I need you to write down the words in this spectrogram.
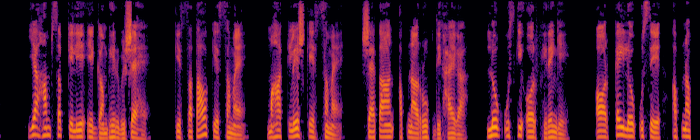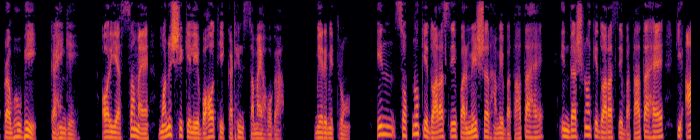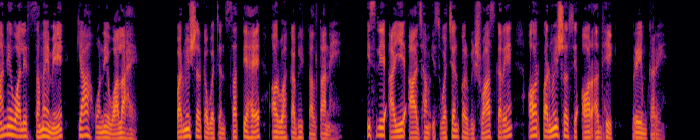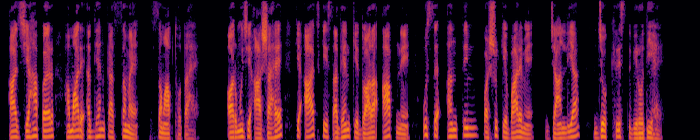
यह हम सब के लिए एक गंभीर विषय है कि सताव के समय महाक्लेश के समय शैतान अपना रूप दिखाएगा। लोग उसकी ओर फिरेंगे और कई लोग उसे अपना प्रभु भी कहेंगे और यह समय मनुष्य के लिए बहुत ही कठिन समय होगा। मेरे मित्रों, इन स्वप्नों के द्वारा से परमेश्वर हमें बताता है, इन दर्शनों के द्वारा से बताता है कि आने वाले समय में क्या होने वाला है। परमेश्वर का वचन सत्य है और वह कभी टलता नहीं। इसलिए आइए आज हम इस वचन पर विश्वास करें और परमेश्वर से और अधिक प्रेम करें आज यहाँ पर हमारे अध्ययन का समय समाप्त होता है और मुझे आशा है कि आज के इस अध्ययन के द्वारा आपने उस अंतिम पशु के बारे में जान लिया जो ख्रिस्त विरोधी है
